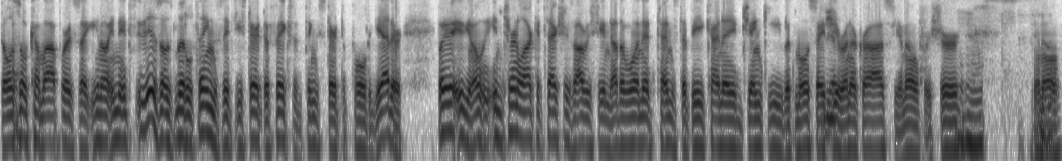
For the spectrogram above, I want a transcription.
those will come up where it's like you know, and it's it is those little things that you start to fix and things start to pull together. But you know, internal architecture is obviously another one that tends to be kind of janky with most sites Yep. you run across. You know, for sure. Mhm. You know,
